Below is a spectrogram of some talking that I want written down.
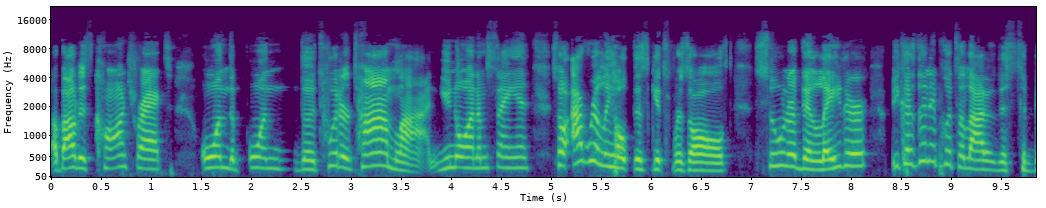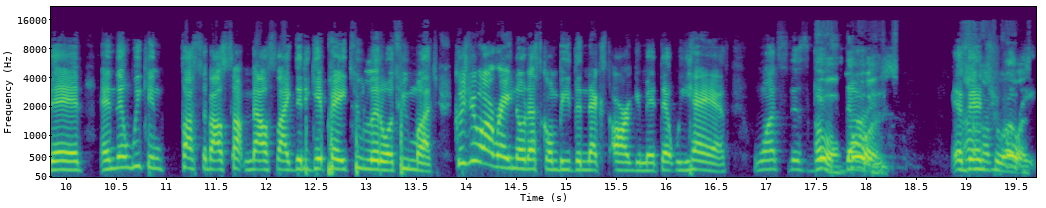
about his contract on the on the Twitter timeline. You know what I'm saying? So I really hope this gets resolved sooner than later because then it puts a lot of this to bed and then we can fuss about something else like did he get paid too little or too much? Because you already know that's going to be the next argument that we have once this oh, gets oh, done course. eventually.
